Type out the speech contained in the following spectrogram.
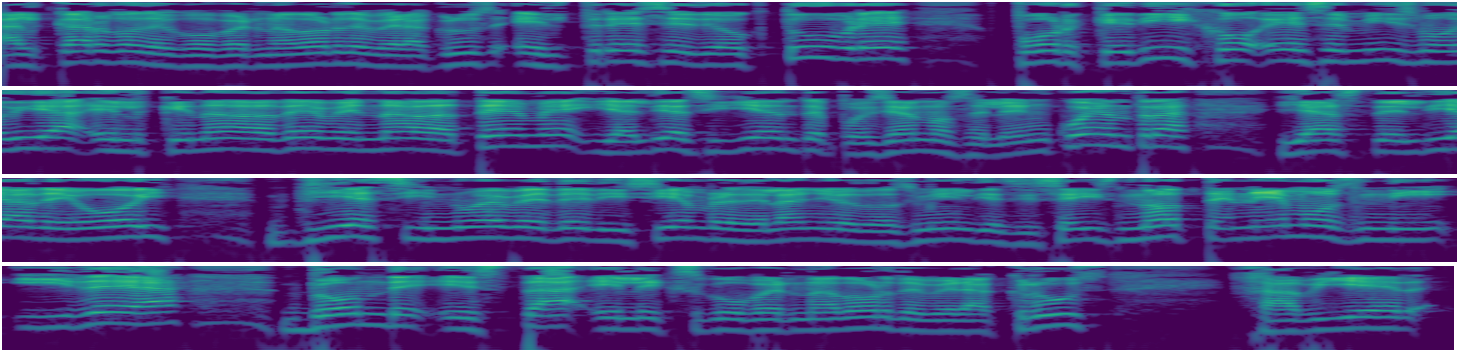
al cargo de gobernador de Veracruz el 13 de octubre porque dijo ese mismo día el que nada debe nada teme y al día siguiente pues ya no se le encuentra y hasta el día de hoy 19 de diciembre del año 2016 no tenemos ni idea dónde está el exgobernador de Veracruz Javier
